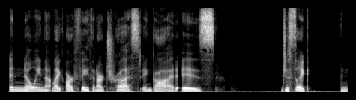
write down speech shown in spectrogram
And knowing that like our faith and our trust in god is just like n-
